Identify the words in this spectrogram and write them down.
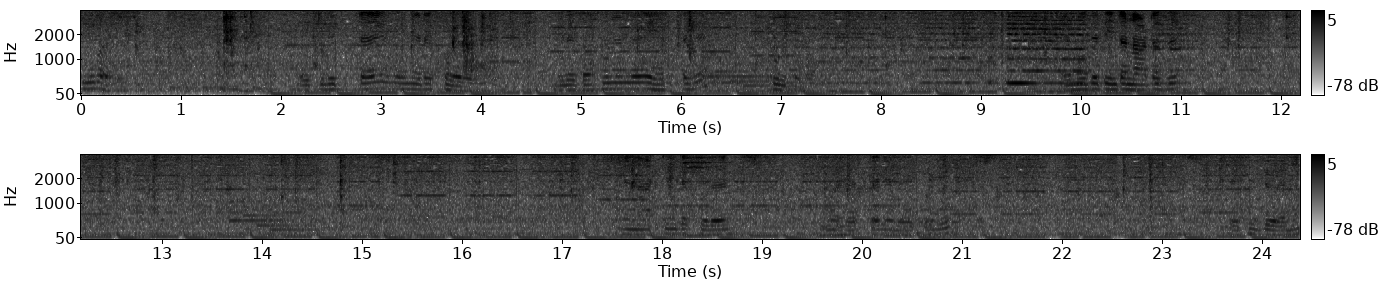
ক্লিপ আছে, এই ক্লিপটাই এবং এটা খুলে দেবো। দিলে তখন আমরা এই হেডটাকে খুলতে পারব। এর মধ্যে তিনটা নাট আছে। তিনটা খুলে আমরা হেডটাকে বের করব। দেখি জোরে না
